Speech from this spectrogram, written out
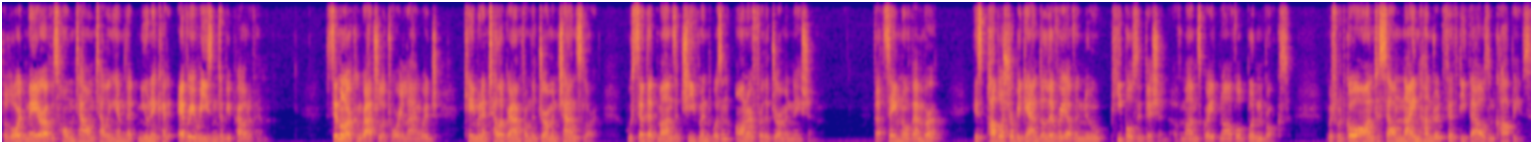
the Lord Mayor of his hometown telling him that Munich had every reason to be proud of him. Similar congratulatory language came in a telegram from the German Chancellor, who said that Mann's achievement was an honor for the German nation. That same November, his publisher began delivery of a new People's Edition of Mann's great novel Buddenbrooks, which would go on to sell 950,000 copies,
